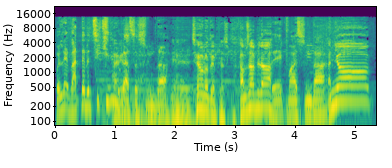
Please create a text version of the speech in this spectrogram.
원래 맛대로 치킨으로 알겠습니다. 갔었습니다. 네, 최원호 대표였습니다. 감사합니다. 네, 고맙습니다. 안녕!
